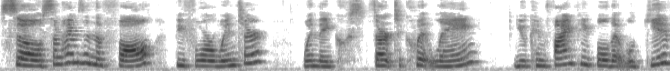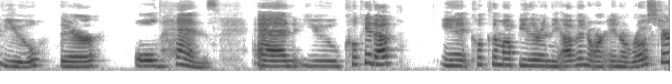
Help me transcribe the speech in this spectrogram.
So sometimes in the fall before winter, when they start to quit laying, you can find people that will give you their old hens. And you cook it up and cook them up either in the oven or in a roaster.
